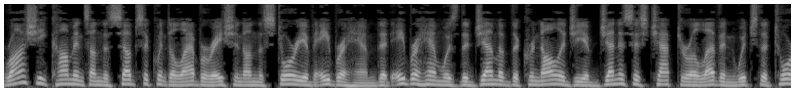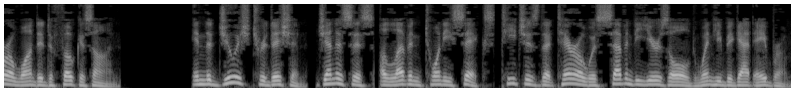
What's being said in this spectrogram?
Rashi comments on the subsequent elaboration on the story of Abraham that Abraham was the gem of the chronology of Genesis chapter 11 which the Torah wanted to focus on. In the Jewish tradition, Genesis 11:26 teaches that Terah was 70 years old when he begat Abram.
